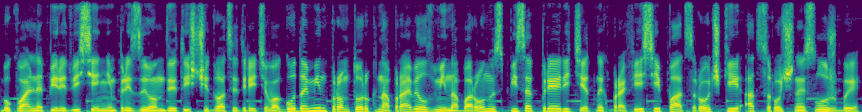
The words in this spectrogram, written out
Буквально перед весенним призывом 2020 2023 года Минпромторг направил в Минобороны список приоритетных профессий по отсрочке отсрочной службы.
